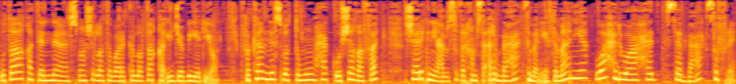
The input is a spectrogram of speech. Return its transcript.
وطاقة الناس ما شاء الله تبارك الله طاقة إيجابية اليوم. فكم نسبة طموحك وشغفك؟ شاركني على صفر خمسة أربعة ثمانية, ثمانية واحد, واحد سبعة صفرين.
